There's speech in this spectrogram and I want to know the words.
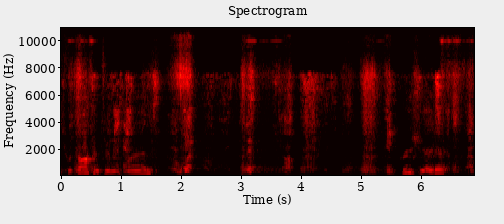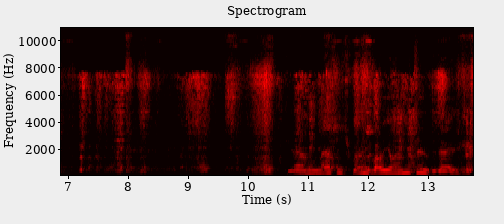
Thanks for talking to me, friends. Appreciate it. Do you have any message for anybody on YouTube today?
